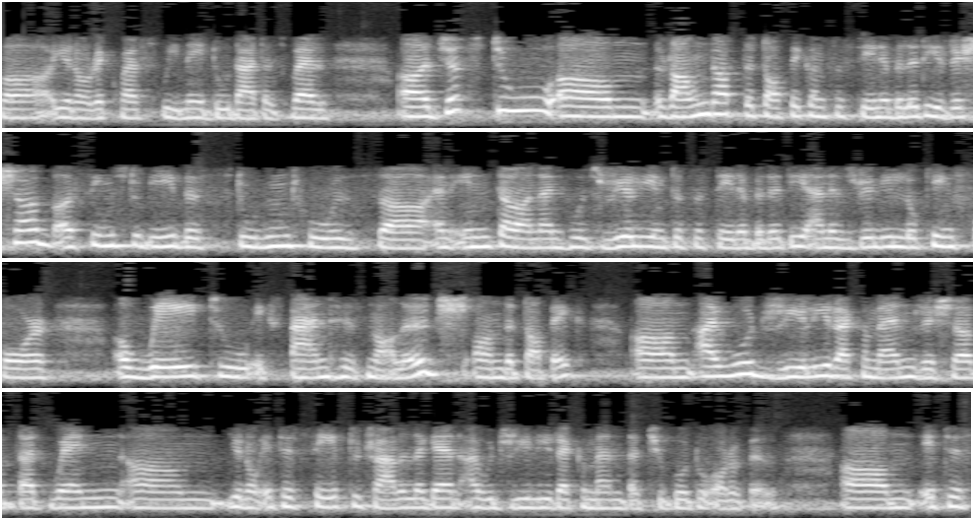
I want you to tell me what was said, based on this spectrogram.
uh, you know requests, we may do that as well. Uh, just to um, round up the topic on sustainability, Rishabh seems to be this student who's an intern and who's really into sustainability and is really looking for a way to expand his knowledge on the topic. Um, I would really recommend Rishabh that when um, you know it is safe to travel again, I would really recommend that you go to Auroville. Um, it is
